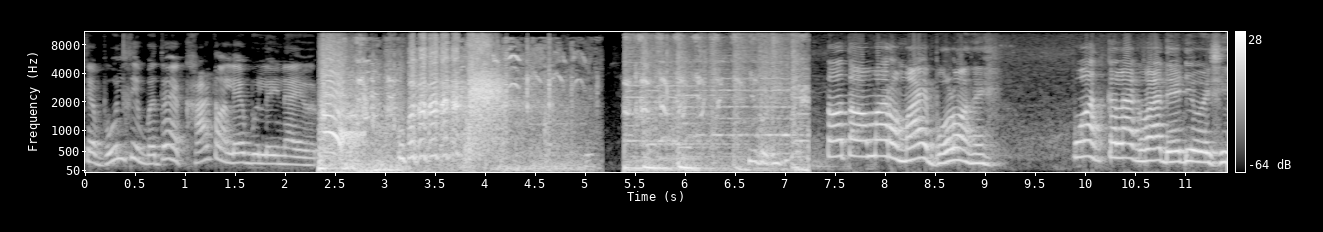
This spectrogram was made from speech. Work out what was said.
તે ભૂલથી બધાય ખાટો લેબુ લઈને આવ્યો તો તો અમારો માય ભોળો નહીં. પાંચ કલાક બાદ એડ્યો છે.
